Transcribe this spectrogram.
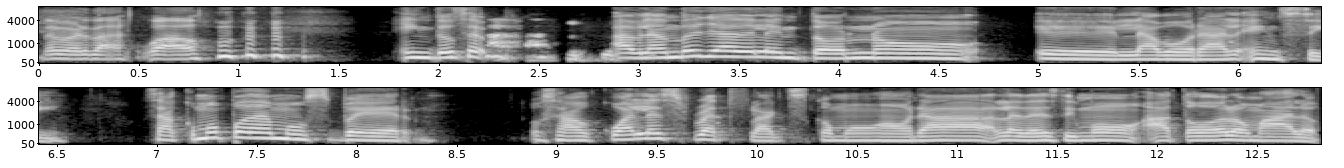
de verdad. Wow. Entonces, hablando ya del entorno eh, laboral en sí, o sea, ¿cómo podemos ver, o sea, cuáles red flags, como ahora le decimos a todo lo malo,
